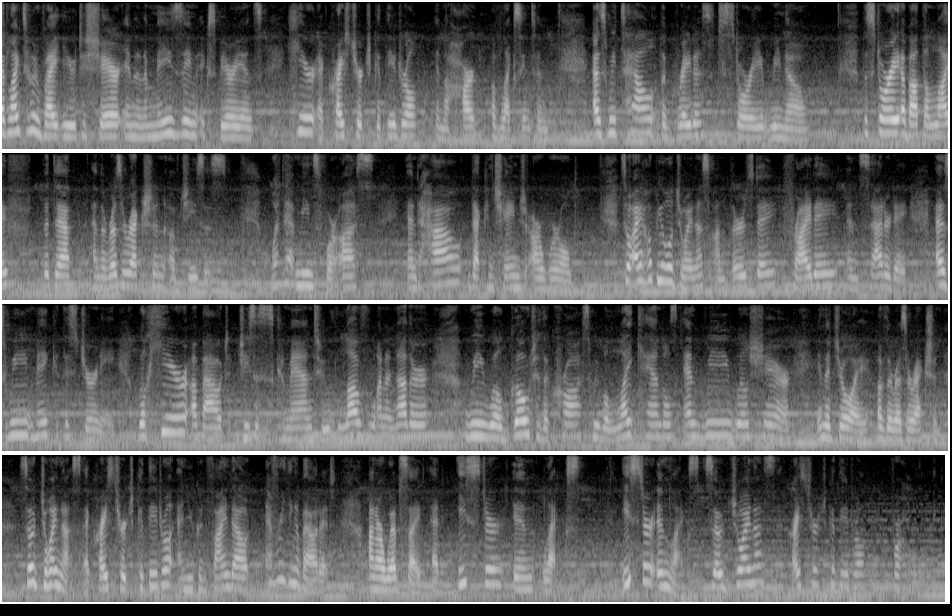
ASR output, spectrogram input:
I'd like to invite you to share in an amazing experience here at Christ Church Cathedral in the heart of Lexington as we tell the greatest story we know the story about the life, the death, and the resurrection of Jesus, what that means for us, and how that can change our world. So I hope you will join us on Thursday, Friday, and Saturday as we make this journey. We'll hear about Jesus' command to love one another. We will go to the cross, we will light candles, and we will share in the joy of the resurrection. So join us at Christ Church Cathedral, and you can find out everything about it on our website at Easter in Lex. Easter in Lex. So join us at Christ Church Cathedral for Holy.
